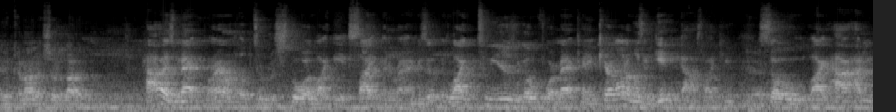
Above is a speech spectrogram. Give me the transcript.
And Carolina showed a lot of How has Mack Brown helped to restore like the excitement around? Because it was like two years ago before Mack came, Carolina wasn't getting guys like you. Yeah. So like, how, how do you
